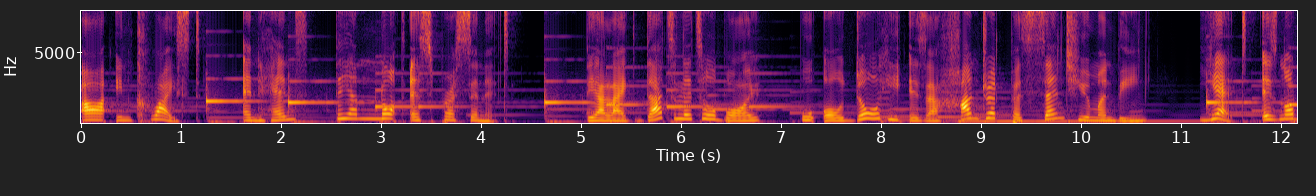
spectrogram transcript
are in Christ, and hence they are not expressing it. They are like that little boy who, although he is a hundred percent human being, yet is not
